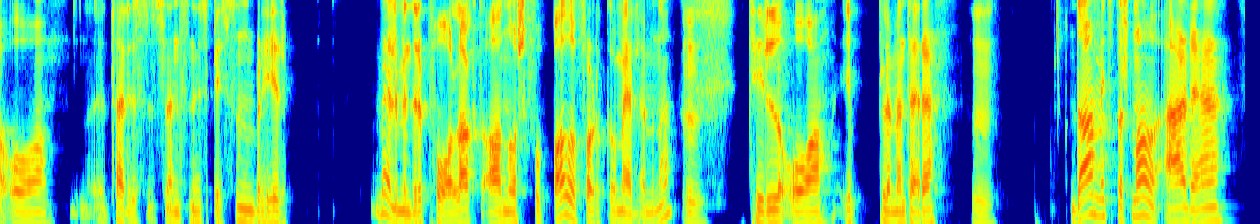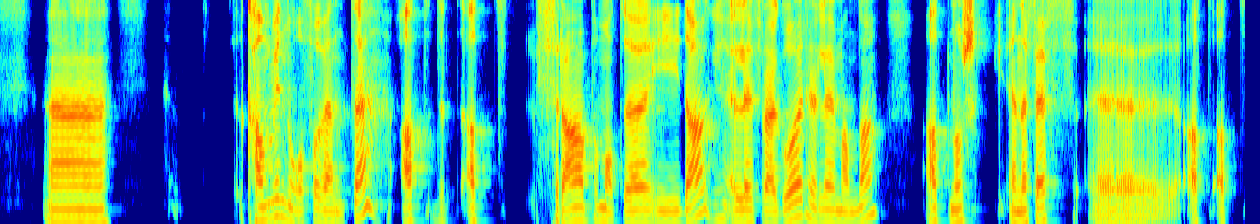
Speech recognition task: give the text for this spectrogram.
og Terje Svendsen i spissen blir mer eller mindre pålagt av norsk fotball og folk og medlemmene Mm. til å implementere. Mm. Da er mitt spørsmål er det uh, Kan vi nå forvente at, at fra på en måte i dag, eller fra i går, eller mandag, at norsk NFF eh, at, at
